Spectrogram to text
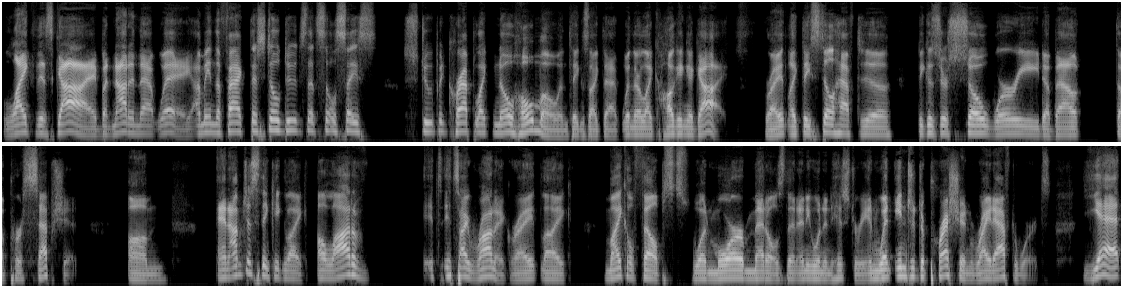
like this guy but not in that way. I mean the fact there's still dudes that still say s- stupid crap like no homo and things like that when they're like hugging a guy right? Like they still have to because they're so worried about the perception um and i'm just thinking like a lot of it's it's ironic right? Like michael phelps won more medals than anyone in history and went into depression right afterwards. Yet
